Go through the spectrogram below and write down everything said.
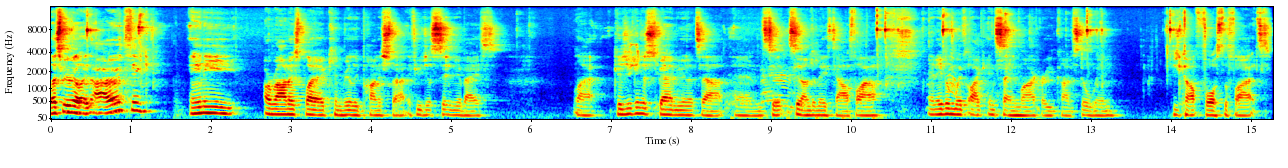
let's be real. I don't think any Uranus player can really punish that if you just sit in your base. Like, because you can just spam units out and sit, sit underneath tower fire. And even with like insane micro, you kind of still win. You can't force the fights.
